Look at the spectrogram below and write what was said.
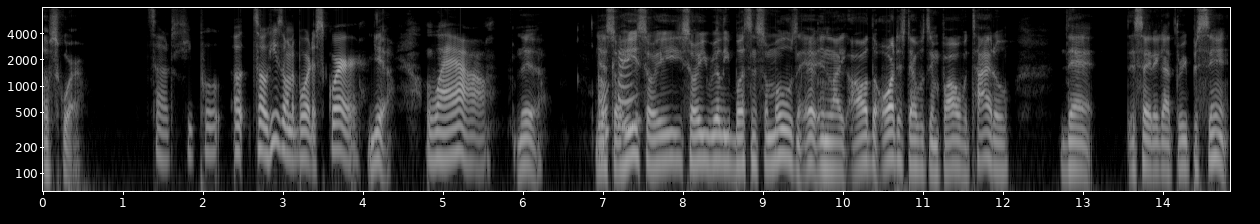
of square So he put. Oh, so he's on the board of Square. yeah Wow. yeah yeah so he so he so he really busting some moves and, and like all the artists that was involved with Tidal that they say they got three percent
